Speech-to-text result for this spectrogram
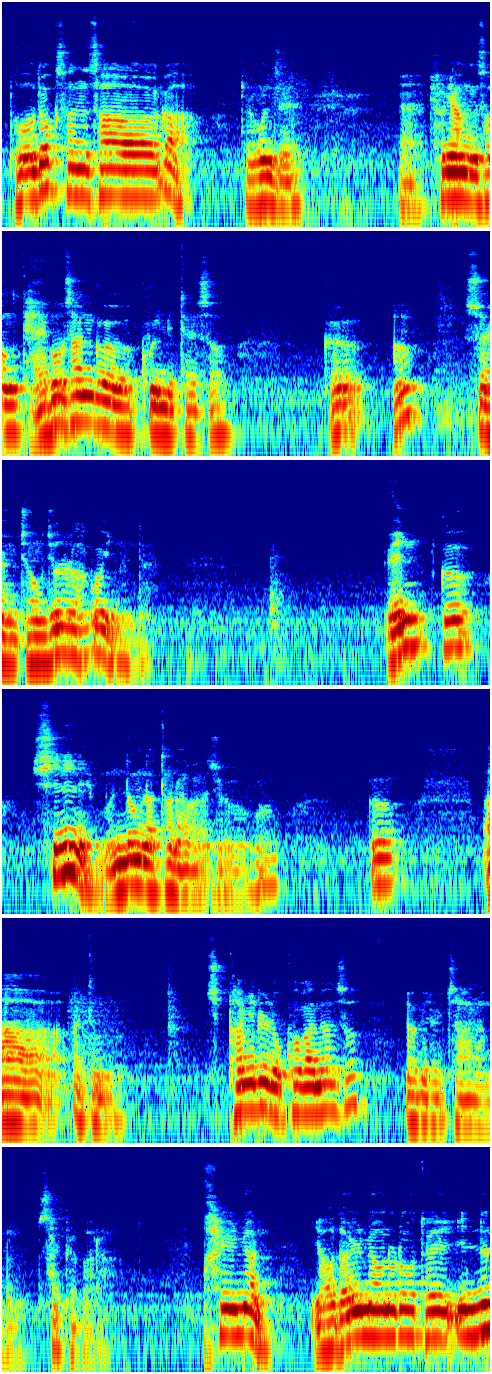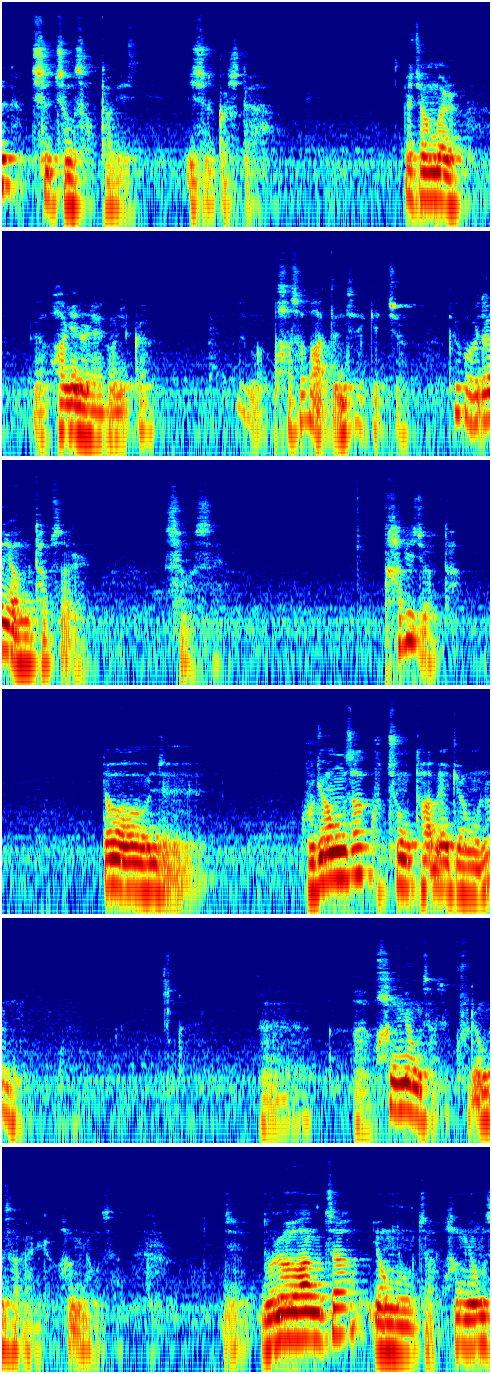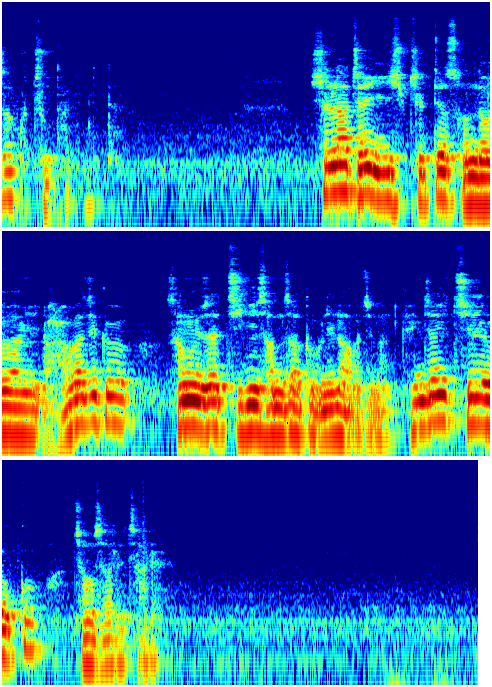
보덕선사가 결국 이제 평양성 대보산 그 굴 밑에서 그 어? 수행 정진을 하고 있는데 웬 그 신인이 문득 나타나가지고 그아 하여튼 지팡이를 놓고 가면서 여기를 잘 한번 살펴봐라. 8면, 8면으로 되어 있는 7층 석탑이 있을 것이다. 정말 확인을 해보니까 뭐 파서 봤든지 했겠죠. 그 거기다 영탑사를 세웠어요. 탑이죠, 탑. 또 이제 구룡사 구층탑의 경우는 어, 아, 황룡사죠. 구룡사가 아니라 황룡사. 이제 누르왕자, 용룡자, 황룡사 구충탑입니다. 신라 제27대 선덕왕이 여러 가지 그 상류자 직위 3사 부분이 나오지만 굉장히 지혜롭고 정사를 잘해.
